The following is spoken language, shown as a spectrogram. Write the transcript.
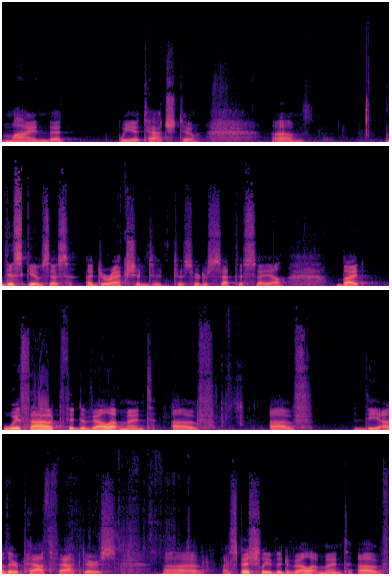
mind that we attach to. Um, this gives us a direction to, to sort of set the sail. But without the development of, of the other path factors, uh, especially the development of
